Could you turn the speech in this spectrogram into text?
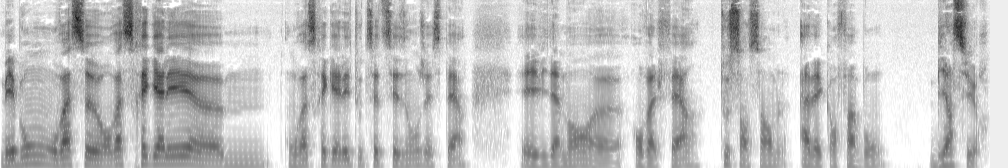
Mais bon, on va se, on régaler, euh, on va se régaler toute cette saison, j'espère. Et évidemment, on va le faire tous ensemble avec enfin bon, bien sûr.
